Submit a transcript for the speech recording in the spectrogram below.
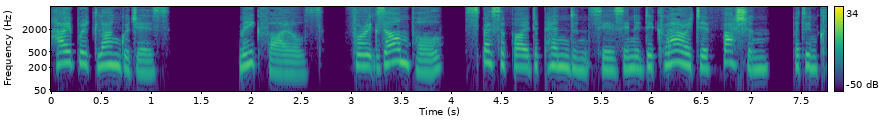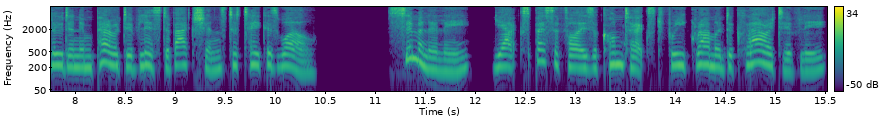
Hybrid languages Makefiles, for example, specify dependencies in a declarative fashion, but include an imperative list of actions to take as well. Similarly, Yacc specifies a context-free grammar declaratively,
